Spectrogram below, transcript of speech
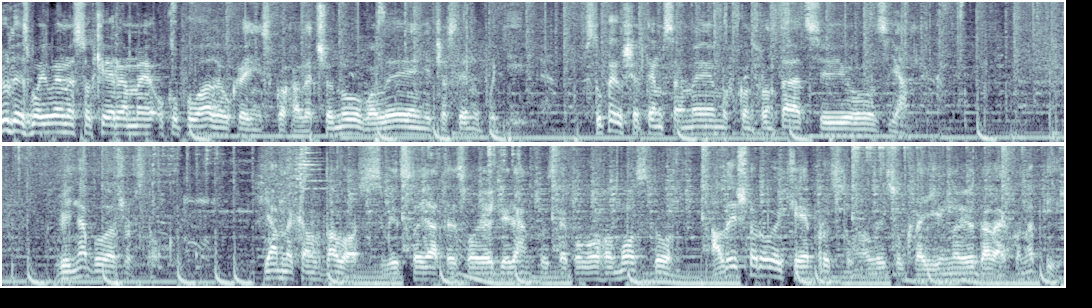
люди з бойовими сокирами окупували українську Галичину, Волинь і частину Поділля, вступивши тим самим в конфронтацію з ямниками. Війна була жорстокою. Ямникам вдалося відстояти свою ділянку степового мосту, але й шнуровики просунулись Україною далеко на південь,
